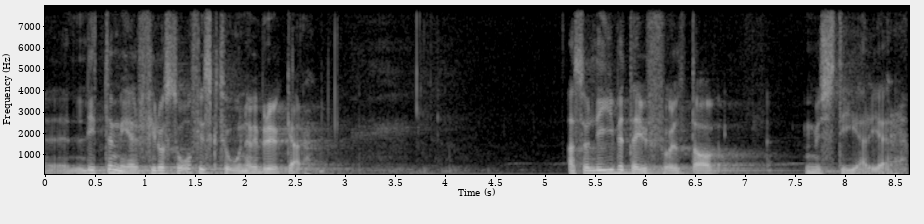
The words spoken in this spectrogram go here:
eh, lite mer filosofisk ton än vi brukar. Alltså, livet är ju fullt av mysterier.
